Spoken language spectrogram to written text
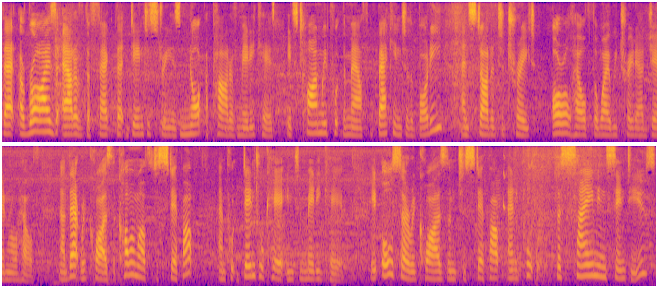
that arise out of the fact that dentistry is not a part of Medicare. It's time we put the mouth back into the body and started to treat oral health the way we treat our general health. Now, that requires the Commonwealth to step up and put dental care into Medicare. It also requires them to step up and put the same incentives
